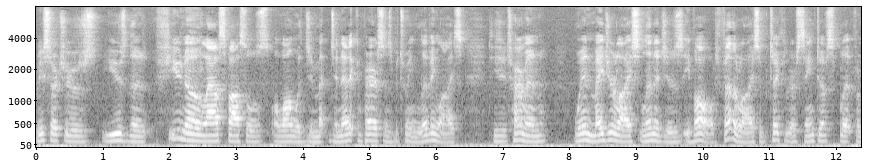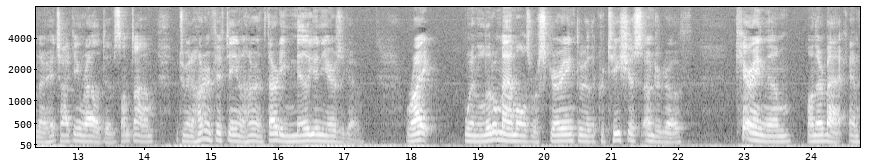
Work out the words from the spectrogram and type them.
Researchers used the few known louse fossils along with genetic comparisons between living lice to determine when major lice lineages evolved. Feather lice, in particular, seem to have split from their hitchhiking relatives sometime between 115 and 130 million years ago, right when little mammals were scurrying through the Cretaceous undergrowth, carrying them on their back, and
